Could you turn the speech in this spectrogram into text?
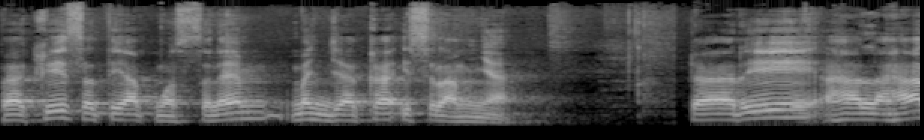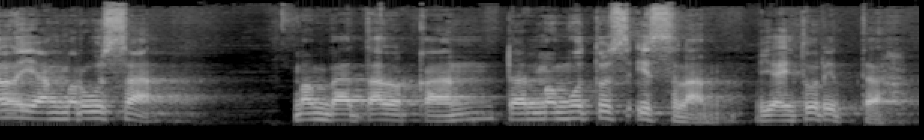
bagi setiap muslim menjaga Islamnya dari hal-hal yang merusak, membatalkan dan memutus Islam yaitu riddah.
